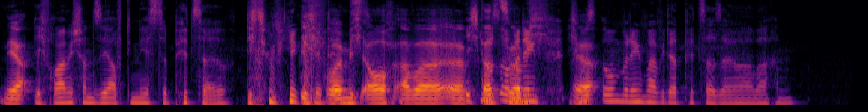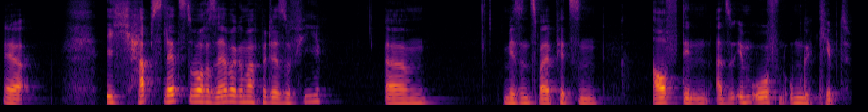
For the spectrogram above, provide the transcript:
Ja. Ich freue mich schon sehr auf die nächste Pizza, die du mir Ich freue mich auch, aber äh, ich, muss unbedingt, ich, ich ja. muss unbedingt mal wieder Pizza selber machen. Ja. Ich habe es letzte Woche selber gemacht mit der Sophie. Ähm, mir sind zwei Pizzen auf den, also im Ofen umgekippt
